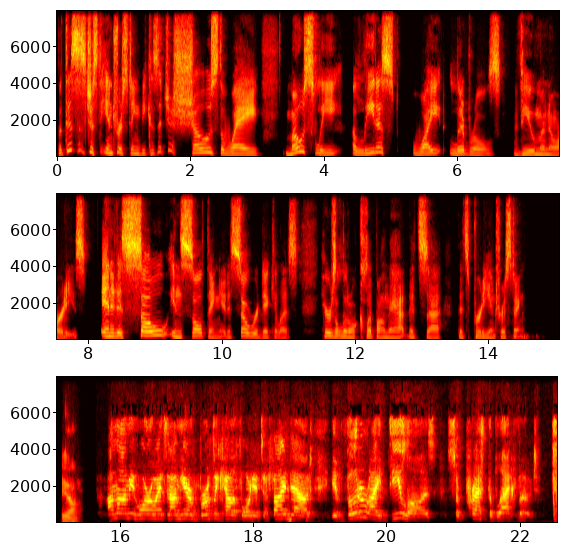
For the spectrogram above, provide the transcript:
But this is just interesting because it just shows the way mostly elitist white liberals view minorities. And it is so insulting. It is so ridiculous. Here's a little clip on that that's uh, that's pretty interesting. Yeah. I'm Ami Horowitz, and I'm here in Berkeley, California to find out if voter ID laws suppress the black vote. Do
